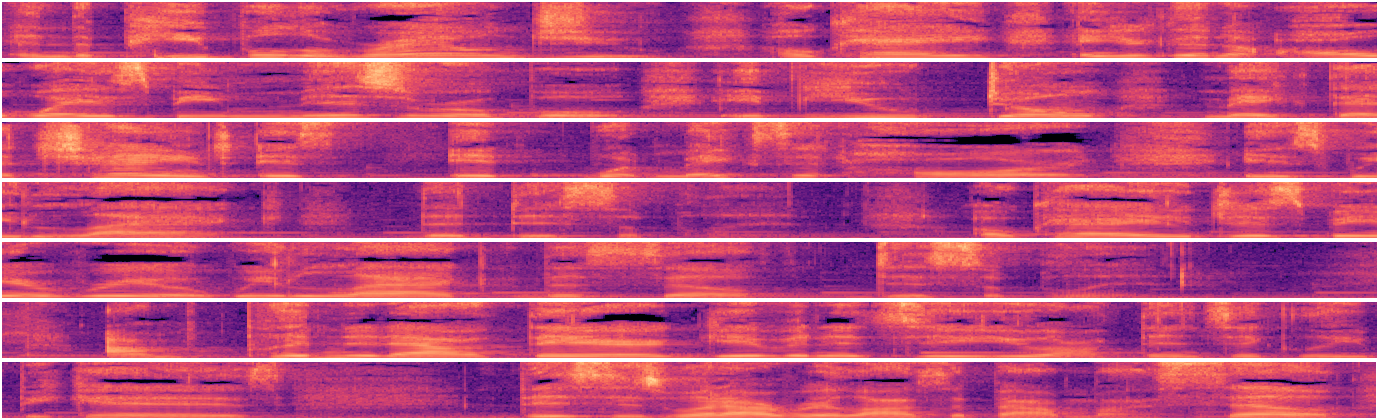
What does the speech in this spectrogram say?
and the people around you, okay? And you're gonna always be miserable if you don't make that change. It's it what makes it hard is we lack the discipline. Okay? Just being real, we lack the self-discipline. I'm putting it out there, giving it to you authentically because this is what I realize about myself.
